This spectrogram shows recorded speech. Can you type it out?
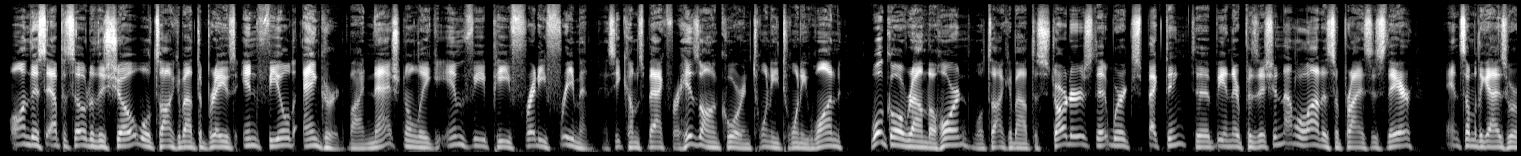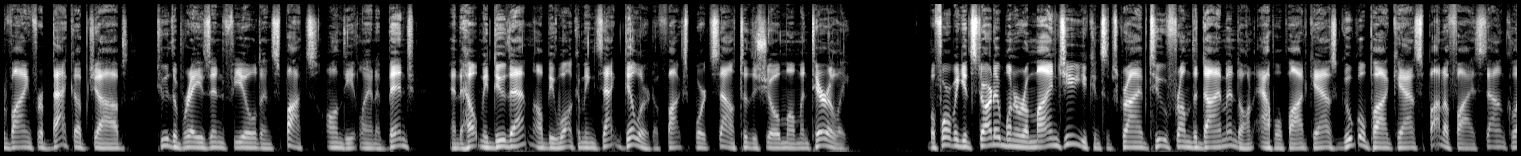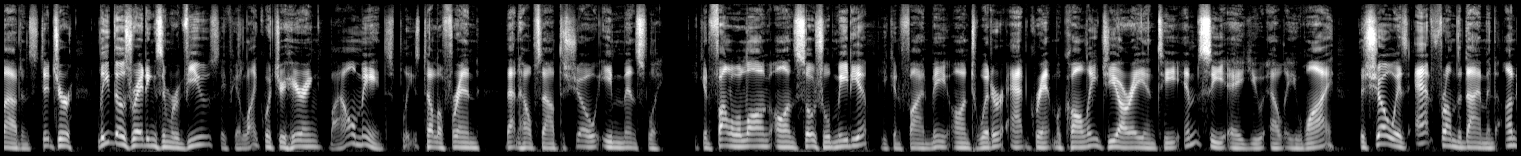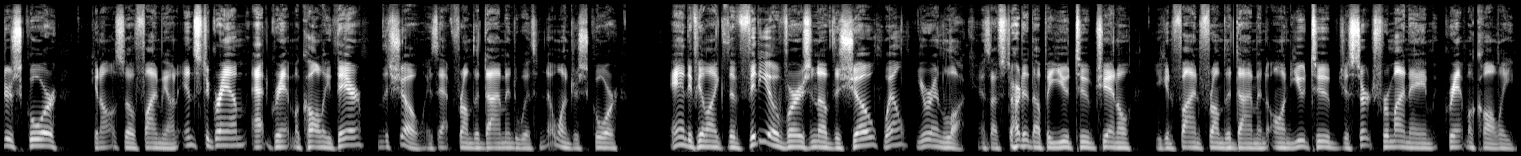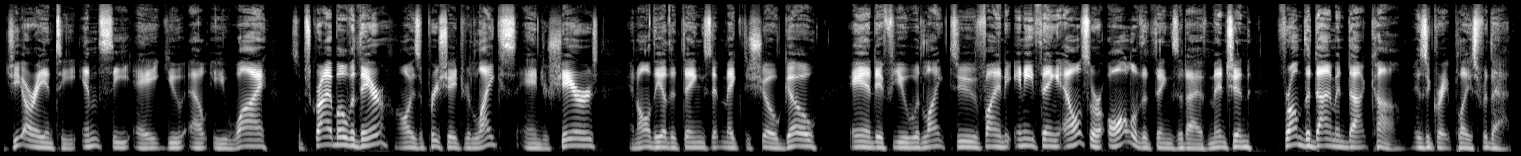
On this episode of the show, we'll talk about the Braves infield anchored by National League MVP Freddie Freeman as he comes back for his encore in 2021. We'll go around the horn. We'll talk about the starters that we're expecting to be in their position. Not a lot of surprises there. And some of the guys who are vying for backup jobs to the Braves infield and spots on the Atlanta bench. And to help me do that, I'll be welcoming Zach Dillard of Fox Sports South to the show momentarily. Before we get started, I want to remind you you can subscribe to From the Diamond on Apple Podcasts, Google Podcasts, Spotify, SoundCloud, and Stitcher. Leave those ratings and reviews. If you like what you're hearing, by all means, please tell a friend. That helps out the show immensely. You can follow along on social media. You can find me on Twitter at Grant McCauley, G R A N T M C A U L E Y. The show is at From the Diamond underscore. You can also find me on Instagram at Grant McCauley there. The show is at From the Diamond with no underscore. And if you like the video version of the show, well, you're in luck. As I've started up a YouTube channel, you can find From the Diamond on YouTube. Just search for my name, Grant McCauley, G R A N T M C A U L E Y. Subscribe over there. Always appreciate your likes and your shares and all the other things that make the show go. And if you would like to find anything else or all of the things that I have mentioned, FromTheDiamond.com is a great place for that.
